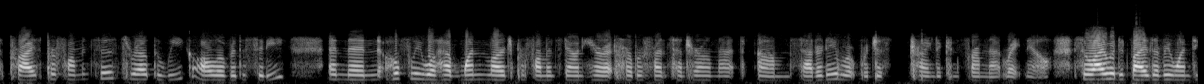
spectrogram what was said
surprise performances throughout the week all over the city, and then hopefully we'll have one large performance down here at Harbourfront Center on that um, Saturday. We're, we're just trying to confirm that right now. So I would advise everyone to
